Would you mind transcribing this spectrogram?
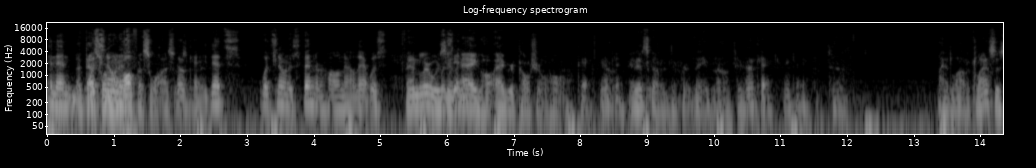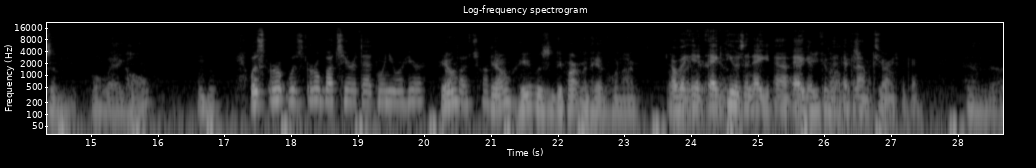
and then but what's that's where known my as- office was. was okay. That's what's known as Pfendler Hall now. That was Pfendler was, was in, in ag hall, agricultural hall. okay, Yeah. okay, And it's got a different name now too. okay, okay. But, um, I had a lot of classes in old ag hall. Mm-hmm. Was Earl, was Earl Butz here at that when you were here? Yeah, Earl Butz. Okay. yeah. He was department head when I Oh, but ag, yeah. he was in ag, uh, ag, Ag economics, economics, yeah. right? Okay. and uh,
